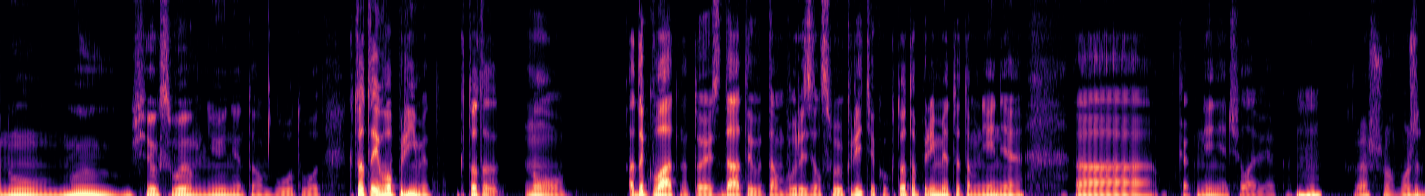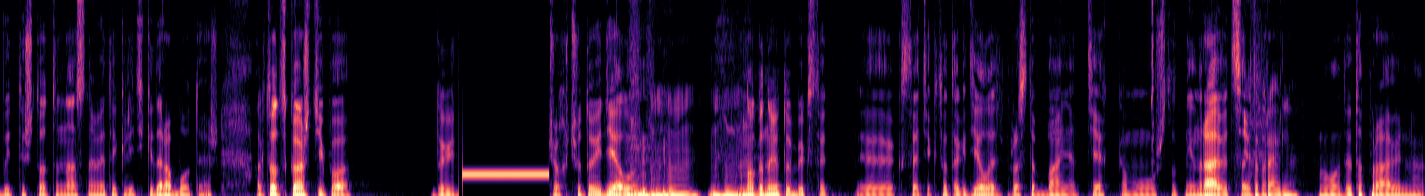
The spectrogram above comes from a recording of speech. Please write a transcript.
ну, ну, у всех свое мнение, там, вот-вот. Кто-то его примет, кто-то, ну, адекватно. То есть, да, ты там выразил свою критику, кто-то примет это мнение а, как мнение человека. Мгм. Хорошо, может быть, ты что-то на основе этой критики доработаешь. А кто-то скажет, типа, да ведь что хочу, то и делаю. Много на Ютубе, кстати, э, кстати, кто так делает, просто банят тех, кому что-то не нравится. Это правильно. Вот, это правильно.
